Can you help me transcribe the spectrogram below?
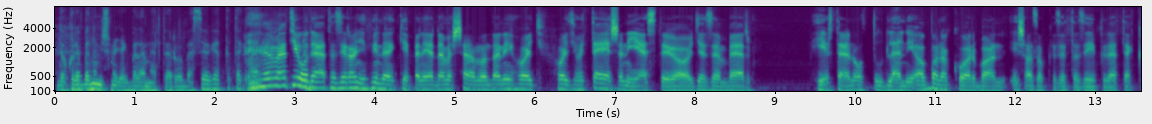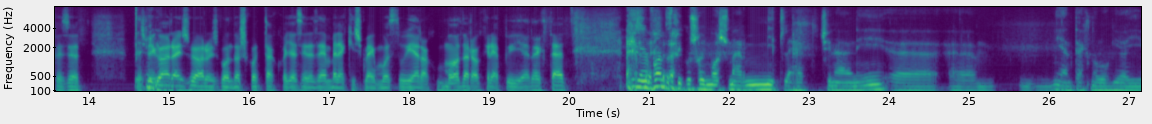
De akkor ebben nem is megyek bele, mert erről beszélgettetek már. Hát jó, de hát azért annyit mindenképpen érdemes elmondani, hogy, hogy, hogy teljesen ijesztő, hogy az ember hirtelen ott tud lenni abban a korban, és azok között az épületek között, és még arra is, arra is gondoskodtak, hogy azért az emberek is megmozduljanak, madarak repüljenek. Tehát... Igen, fantasztikus, hogy most már mit lehet csinálni, milyen technológiai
